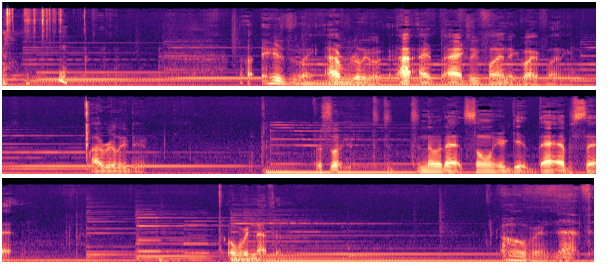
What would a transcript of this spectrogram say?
uh, here's the thing. I really, I, I, actually find it quite funny. I really do. For so, to, to know that someone would get that upset over nothing. Over nothing.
